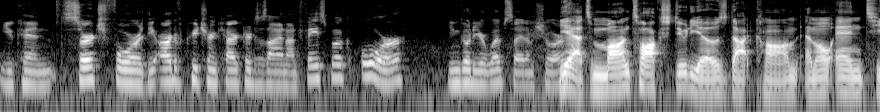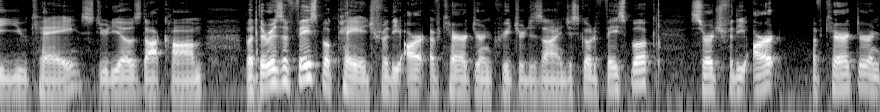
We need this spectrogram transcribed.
you can search for the Art of Creature and Character Design on Facebook, or you can go to your website. I'm sure. Yeah, it's montaukstudios.com, M O N T U K, studios.com. But there is a Facebook page for the art of character and creature design. Just go to Facebook, search for the art of character and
